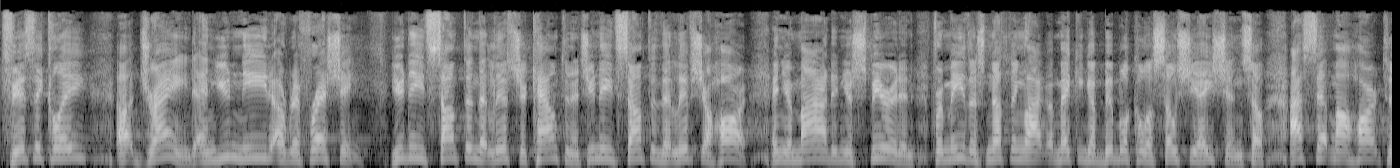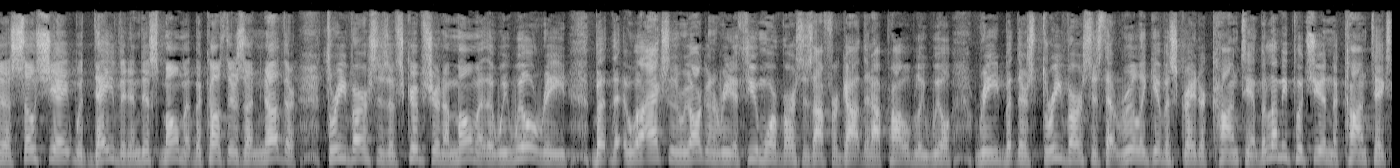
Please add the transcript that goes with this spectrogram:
Physically uh, drained, and you need a refreshing. You need something that lifts your countenance. You need something that lifts your heart and your mind and your spirit. And for me, there's nothing like making a biblical association. So I set my heart to associate with David in this moment because there's another three verses of scripture in a moment that we will read. But, well, actually, we are going to read a few more verses I forgot that I probably will read. But there's three verses that really give us greater content. But let me put you in the context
